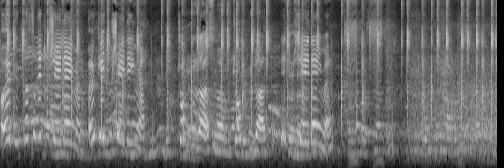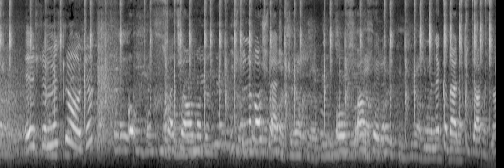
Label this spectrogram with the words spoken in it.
Öykü kasın hiçbir şey değil mi? Öykü hiçbir şey değil mi? Çok güzelsin Öykü çok güzel. Hiçbir şey değil Üstümüz ne olacak? Saçı almadın. Üstünü boş ver. Of, aferin. Şimdi ne kadar çıkacaksın?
